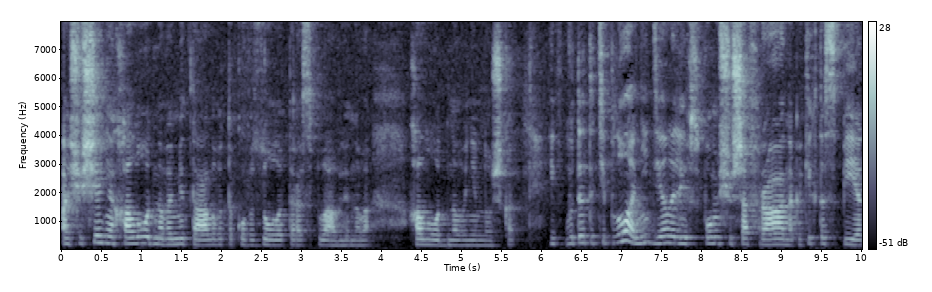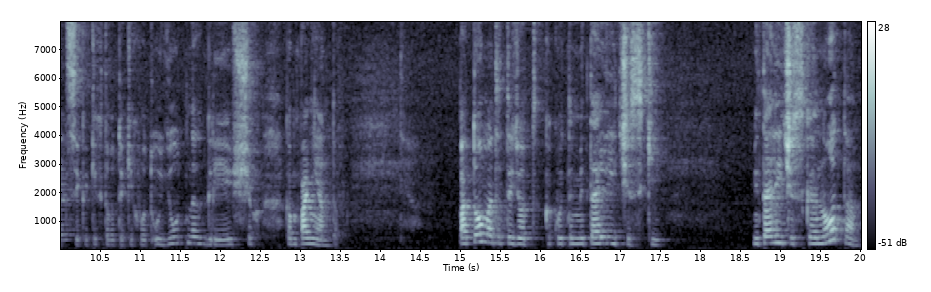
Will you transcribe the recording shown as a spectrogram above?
ощущение холодного металла, вот такого золота расплавленного, холодного немножко. И вот это тепло они делали с помощью шафрана, каких-то специй, каких-то вот таких вот уютных, греющих компонентов. Потом этот идет какой-то металлический, металлическая нота,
